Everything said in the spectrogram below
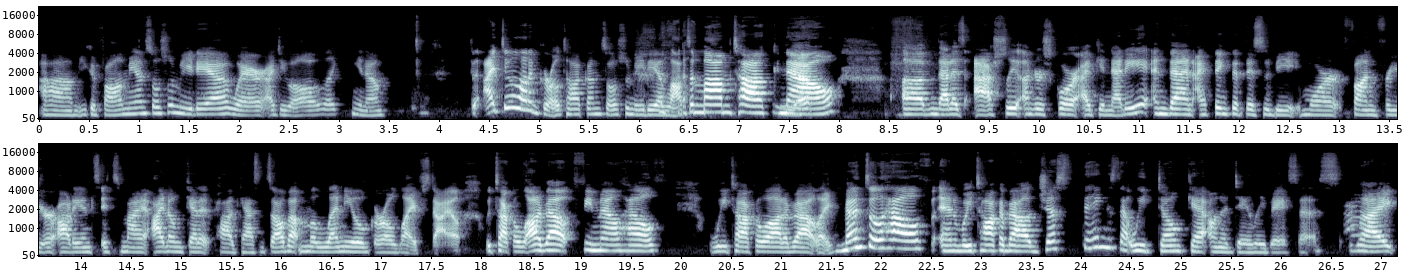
um, you can follow me on social media where I do all like, you know, I do a lot of girl talk on social media, lots of mom talk now. Yep. Um, that is Ashley underscore Iaconetti. And then I think that this would be more fun for your audience. It's my I Don't Get It podcast. It's all about millennial girl lifestyle. We talk a lot about female health. We talk a lot about like mental health and we talk about just things that we don't get on a daily basis. Like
